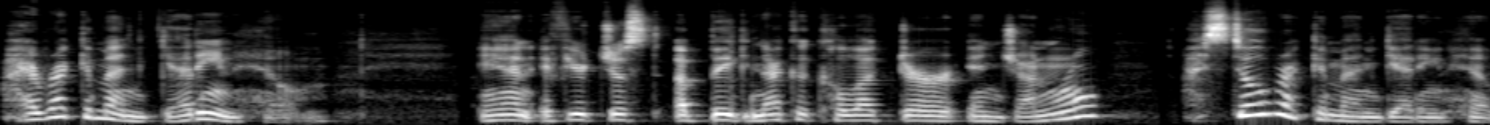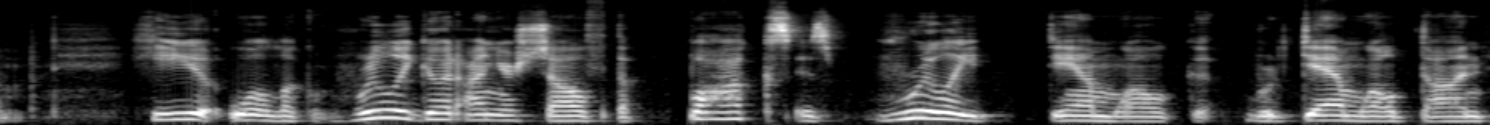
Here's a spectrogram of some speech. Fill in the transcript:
I recommend getting him. And if you're just a big NECA collector in general, I still recommend getting him. He will look really good on your shelf. The box is really damn well damn well done.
